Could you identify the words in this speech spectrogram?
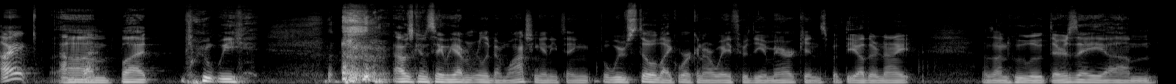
All right. Um, but we, I was gonna say we haven't really been watching anything, but we are still like working our way through the Americans. But the other night, I was on Hulu. There's a um,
